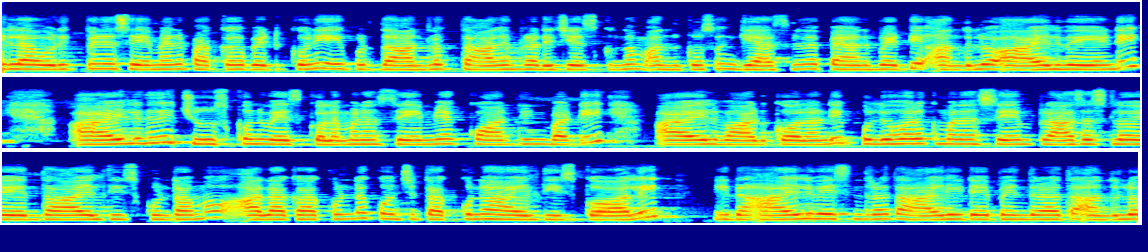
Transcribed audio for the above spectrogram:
ఇలా ఉడికిపోయిన సేమియాని పక్కకు పెట్టుకొని ఇప్పుడు దాంట్లో తాలింపు రెడీ చేసుకుందాం. అందుకోసం గ్యాస్ మీద ప్యాన్ పెట్టి అందులో ఆయిల్ వేయండి. ఆయిల్ అనేది చూసుకొని వేసుకోవాలి. మనం సేమియా క్వాంటిటీని బట్టి ఆయిల్ వాడుకోవాలండి. పులిహోరకు మనం సేమ్ ప్రాసెస్లో ఎంత ఆయిల్ తీసుకుంటామో అలా కాకుండా కొంచెం తక్కువనే ఆయిల్ తీసుకోవాలి. ఇది ఆయిల్ వేసిన తర్వాత ఆయిల్ హీట్ అయిపోయిన తర్వాత అందులో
